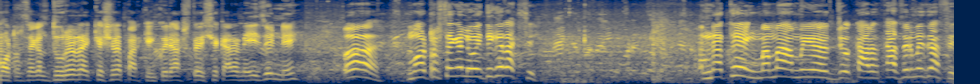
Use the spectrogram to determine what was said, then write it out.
মোটর সাইকেল দূরে রাখে সেটা পার্কিং করে আসতে হয়েছে। কারণ এই জন্যে ও মোটর সাইকেল ওই দিকে রাখছি। নাথিং মামা, আমি কাজের মেজে আছি।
